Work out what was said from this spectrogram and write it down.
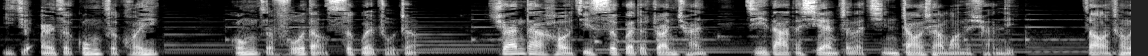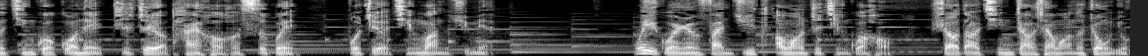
以及儿子公子亏、公子扶等四贵主政。宣太后及四贵的专权，极大的限制了秦昭襄王的权力，造成了秦国国内只只有太后和四贵，不只有秦王的局面。魏国人范雎逃亡至秦国后，受到秦昭襄王的重用。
